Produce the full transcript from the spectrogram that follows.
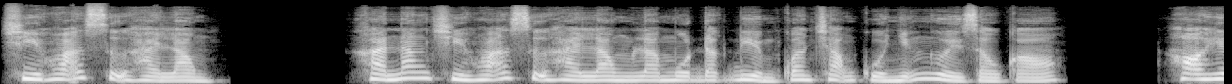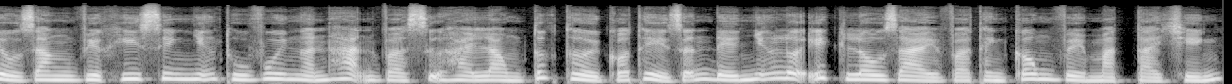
trì hoãn sự hài lòng. Khả năng trì hoãn sự hài lòng là một đặc điểm quan trọng của những người giàu có. Họ hiểu rằng việc hy sinh những thú vui ngắn hạn và sự hài lòng tức thời có thể dẫn đến những lợi ích lâu dài và thành công về mặt tài chính.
